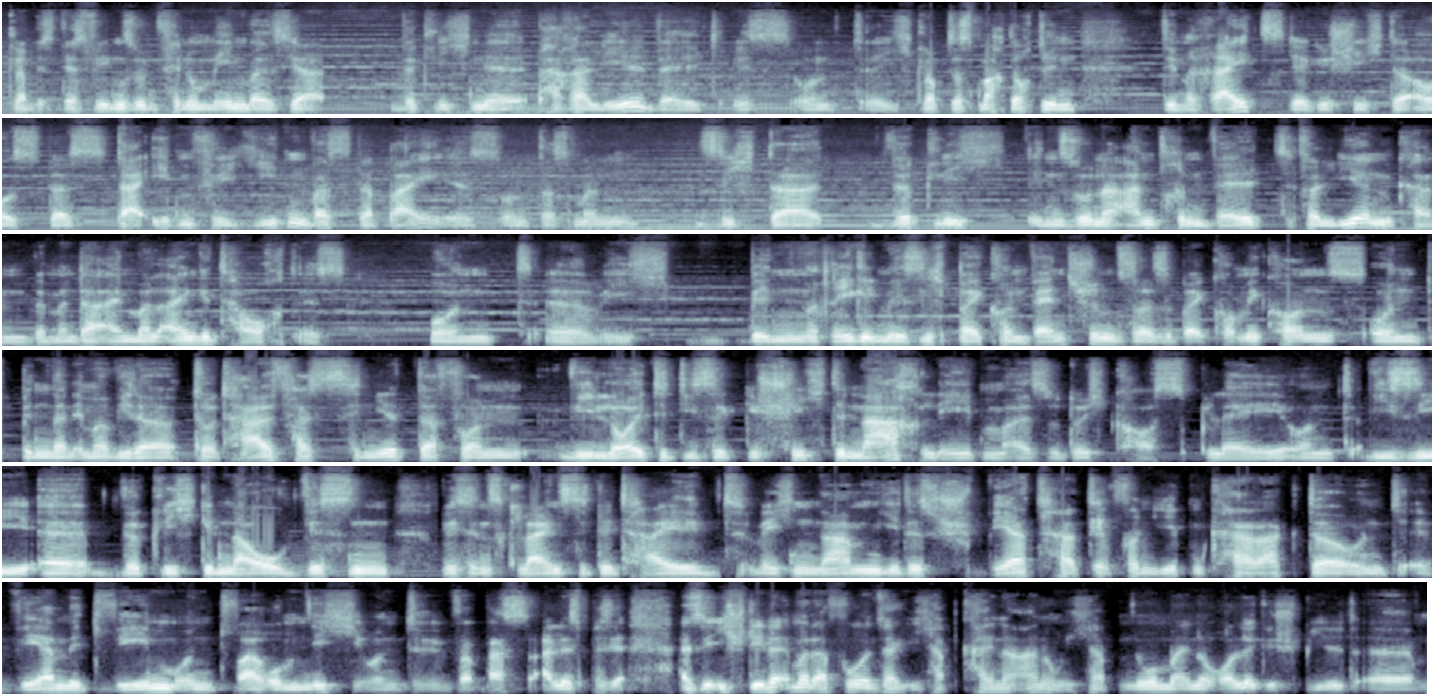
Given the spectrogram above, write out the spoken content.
Glaube, es ist deswegen so ein Phänomen, weil es ja wirklich eine Parallelwelt ist. Und ich glaube, das macht auch den, den Reiz der Geschichte aus, dass da eben für jeden was dabei ist und dass man sich da wirklich in so einer anderen Welt verlieren kann, wenn man da einmal eingetaucht ist. Und äh, ich bin regelmäßig bei Conventions, also bei Comic-Cons und bin dann immer wieder total fasziniert davon, wie Leute diese Geschichte nachleben, also durch Cosplay und wie sie äh, wirklich genau wissen, bis ins kleinste Detail, welchen Namen jedes Schwert hatte von jedem Charakter und äh, wer mit wem und warum nicht und äh, was alles passiert. Also ich stehe da immer davor und sage, ich habe keine Ahnung, ich habe nur meine Rolle gespielt. Äh,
